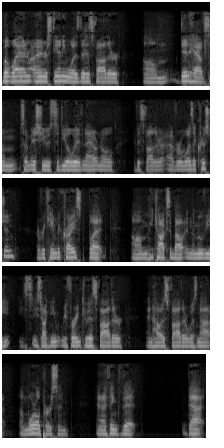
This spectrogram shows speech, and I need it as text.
but what my understanding was that his father um, did have some some issues to deal with, and I don't know if his father ever was a Christian, ever came to Christ, but um, he talks about in the movie he's, he's talking referring to his father and how his father was not a moral person, and I think that that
